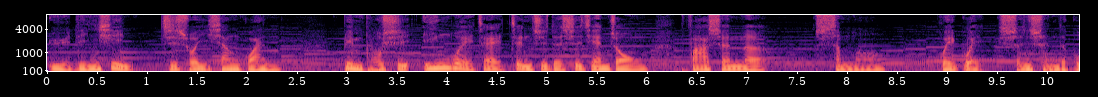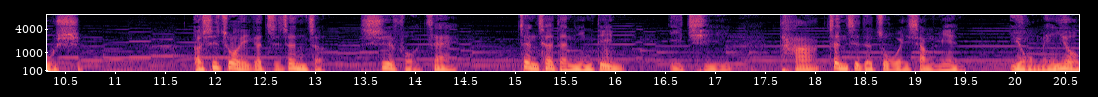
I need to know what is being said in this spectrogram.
与灵性之所以相关，并不是因为在政治的事件中发生了什么鬼鬼神神的故事，而是作为一个执政者，是否在政策的拟定以及他政治的作为上面有没有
